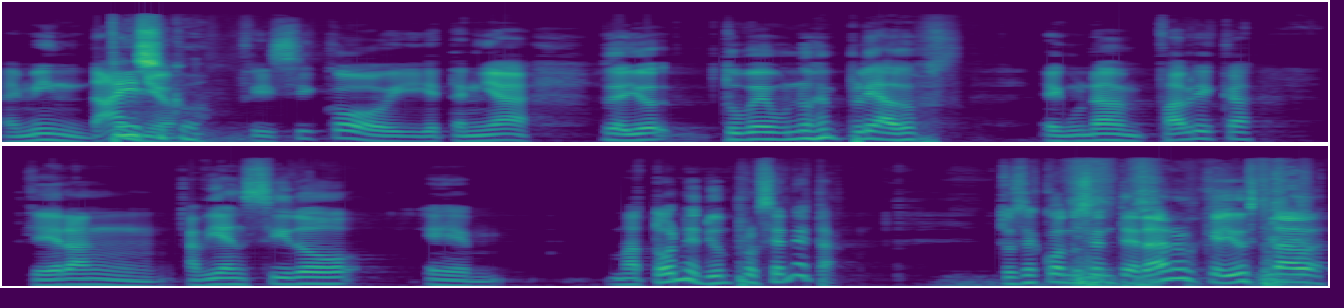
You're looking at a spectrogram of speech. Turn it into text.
I mean, daño físico. Físico, y tenía, o sea, yo tuve unos empleados en una fábrica que eran, habían sido eh, matones de un proxeneta. Entonces, cuando se enteraron que yo estaba...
